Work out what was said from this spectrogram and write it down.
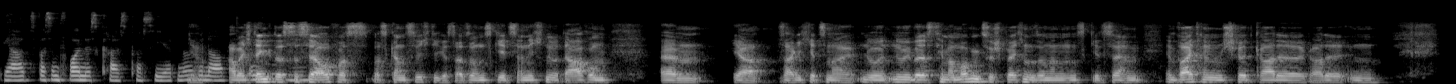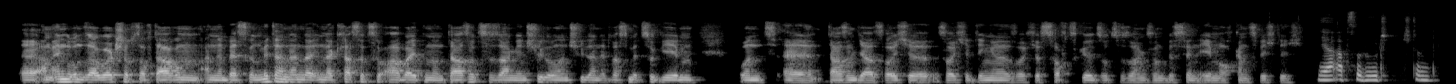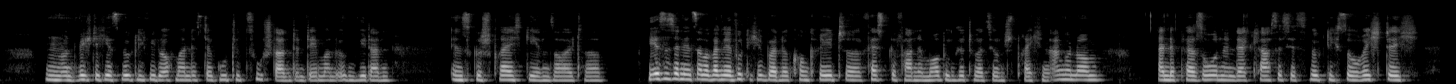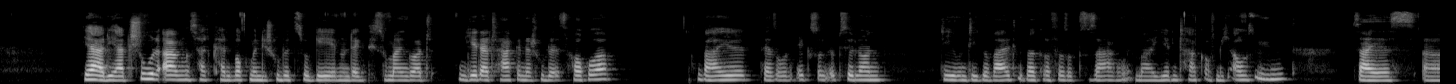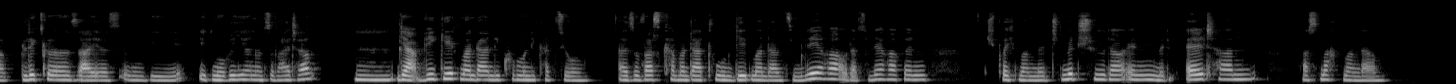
ja, was im Freundeskreis passiert, ne? Ja, genau. Aber ich denke, das ist ja auch was, was ganz Wichtiges. Also uns geht es ja nicht nur darum, ähm, ja, sage ich jetzt mal, nur, nur über das Thema Mobbing zu sprechen, sondern uns geht es ja im, im, weiteren Schritt gerade gerade in, äh, am Ende unserer Workshops auch darum, an einem besseren Miteinander in der Klasse zu arbeiten und da sozusagen den Schülerinnen und Schülern etwas mitzugeben. Und äh, da sind ja solche, solche Dinge, solche Soft Skills sozusagen so ein bisschen eben auch ganz wichtig. Ja, absolut, stimmt. Hm, und wichtig ist wirklich, wie du auch meintest, der gute Zustand, in dem man irgendwie dann ins Gespräch gehen sollte. Wie ist es denn jetzt aber, wenn wir wirklich über eine konkrete, festgefahrene Mobbing-Situation sprechen? Angenommen, eine Person in der Klasse ist jetzt wirklich so richtig, ja, die hat Schulangst, hat keinen Bock mehr in die Schule zu gehen und denkt sich so, mein Gott, jeder Tag in der Schule ist Horror, weil Person X und Y die und die Gewaltübergriffe sozusagen immer jeden Tag auf mich ausüben, sei es äh, Blicke, sei es irgendwie ignorieren und so weiter. Hm, ja, wie geht man da in die Kommunikation? Also was kann man da tun? Geht man dann zum Lehrer oder zur Lehrerin? Spricht man mit MitschülerInnen, mit Eltern? Was macht man da?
